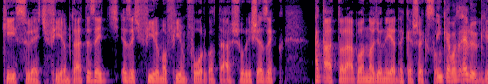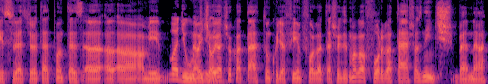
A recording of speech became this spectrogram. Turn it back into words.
készül egy film. Tehát ez egy, ez egy film a film forgatásról, és ezek hát, általában nagyon érdekesek szoktak. Inkább az előkészületről, tehát pont ez, a, a, a, ami... Vagy úgy, Mert igen. olyat sokat láttunk, hogy a filmforgatás, hogy maga a forgatás az nincs benne,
